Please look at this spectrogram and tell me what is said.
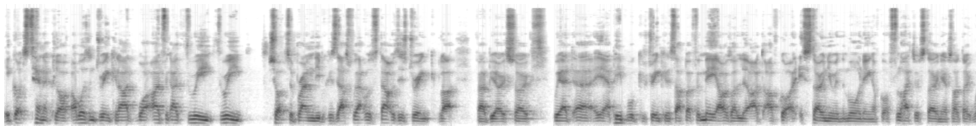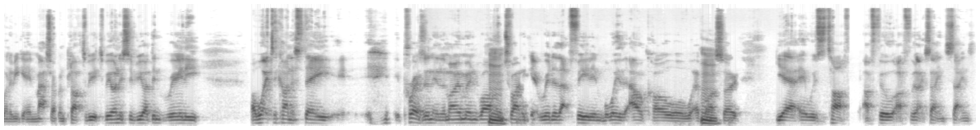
it got to ten o'clock. I wasn't drinking. I I think I had three three shots of brandy because that's that was that was his drink, like Fabio. So we had uh, yeah, people drinking and stuff. But for me, I was like, look, I've got Estonia in the morning. I've got a flight to Estonia, so I don't want to be getting mashed up and plucked. To be to be honest with you, I didn't really. I wanted to kind of stay present in the moment rather than trying to get rid of that feeling with alcohol or whatever. So yeah, it was tough. I feel I feel like something something's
